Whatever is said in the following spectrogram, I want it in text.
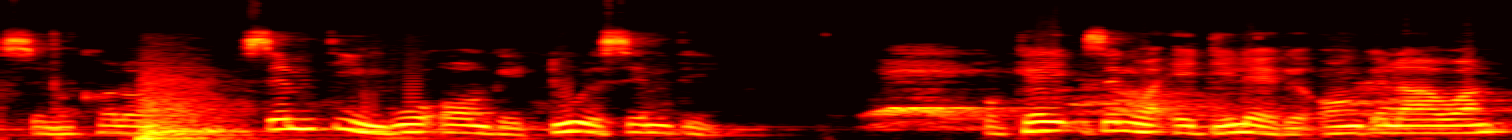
Semicolon same thing kuwo onke do the same thing. Okay sengiwa-edile ke onke lawa.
